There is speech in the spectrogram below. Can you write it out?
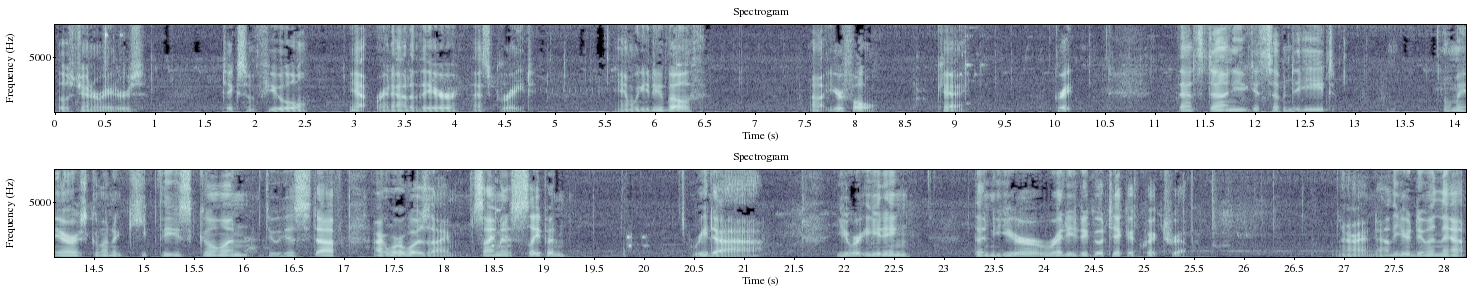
those generators? Take some fuel. Yeah, right out of there. That's great. And will you do both? Uh, you're full. Okay. Great. That's done. You get something to eat. Umiar is going to keep these going, do his stuff. Alright, where was I? Simon is sleeping. Rita, you were eating. Then you're ready to go take a quick trip. Alright, now that you're doing that,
